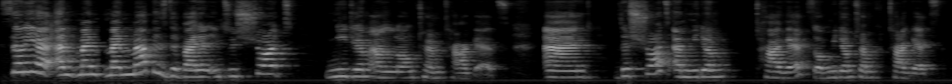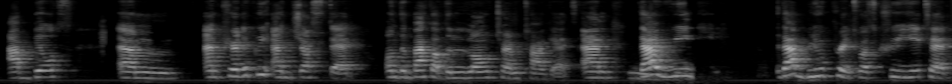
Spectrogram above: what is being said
So yeah, and my, my map is divided into short, medium, and long-term targets. And the short and medium targets or medium-term targets are built um, and periodically adjusted on the back of the long-term targets. And that mm. really that blueprint was created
